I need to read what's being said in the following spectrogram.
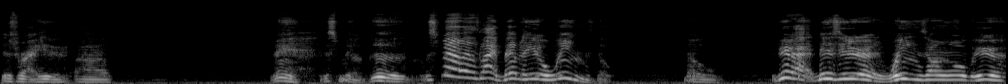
this right here. Uh, man, it smells good. It smells like Beverly Hill wings, though. No, if you got this here and wings on over here,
